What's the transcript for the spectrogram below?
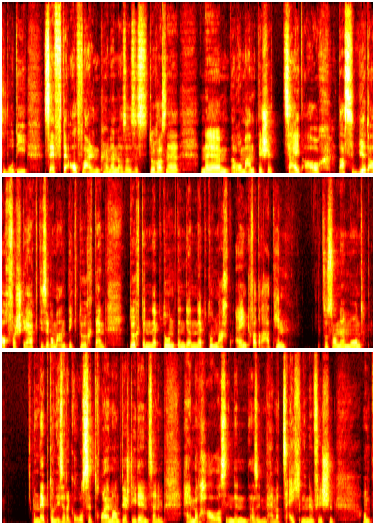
wo die Säfte aufwallen können. Also es ist durchaus eine, eine romantische Zeit auch. Das wird auch verstärkt, diese Romantik durch, dein, durch den Neptun, denn der Neptun macht ein Quadrat hin zu Sonne und Mond. Und Neptun ist ja der große Träumer und der steht ja in seinem Heimathaus, in den, also im Heimatzeichen in den Fischen. Und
